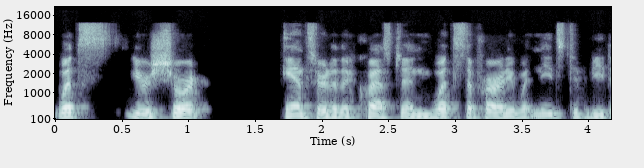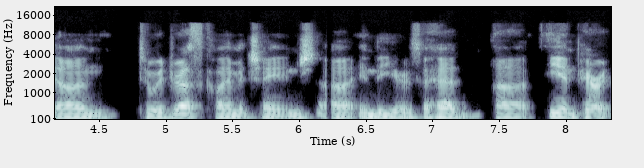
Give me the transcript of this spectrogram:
what's your short answer to the question what's the priority? What needs to be done to address climate change uh, in the years ahead? Uh, ian parry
